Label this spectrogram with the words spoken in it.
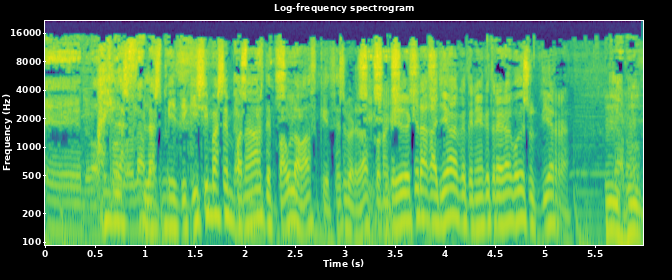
eh, los- Ay, las, la- las mitiquísimas empanadas de sí. Paula Vázquez, es verdad. Sí, con sí, aquello de sí, que era gallega que tenía que traer algo de su tierra. Claro.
